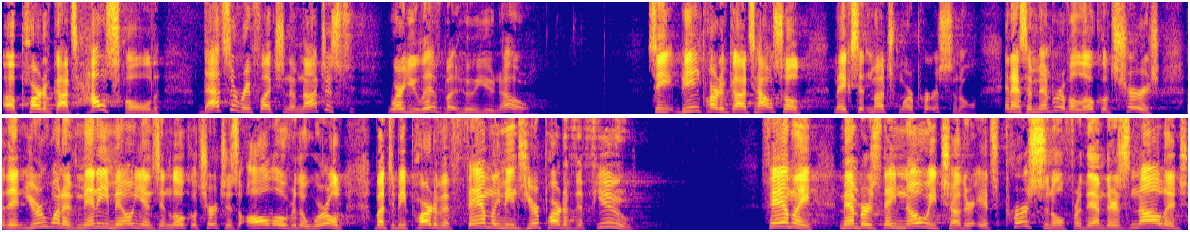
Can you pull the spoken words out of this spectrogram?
a part of God's household, that's a reflection of not just where you live, but who you know. See, being part of God's household makes it much more personal. And as a member of a local church, then you're one of many millions in local churches all over the world. But to be part of a family means you're part of the few. Family members, they know each other. It's personal for them. There's knowledge,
